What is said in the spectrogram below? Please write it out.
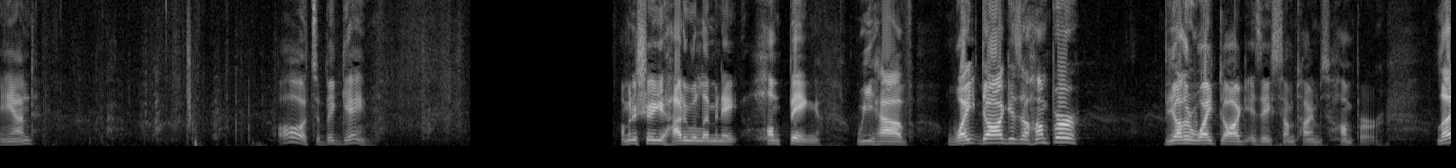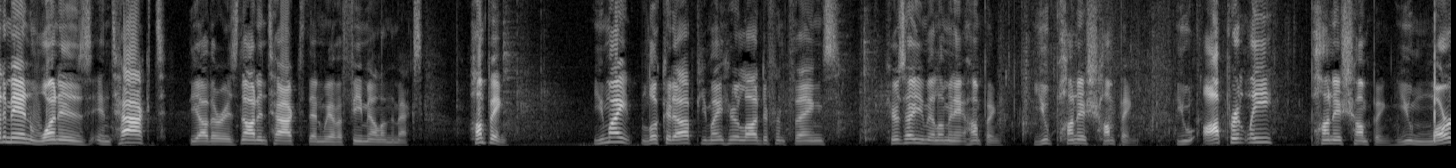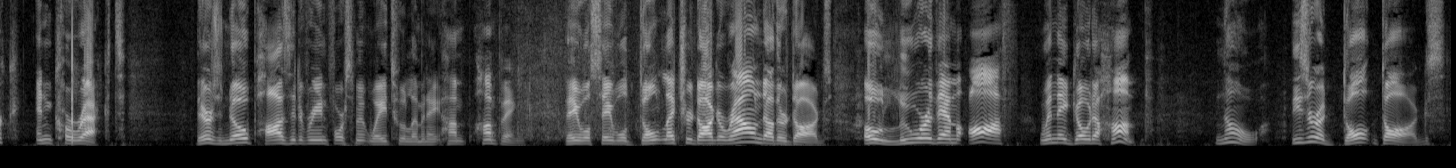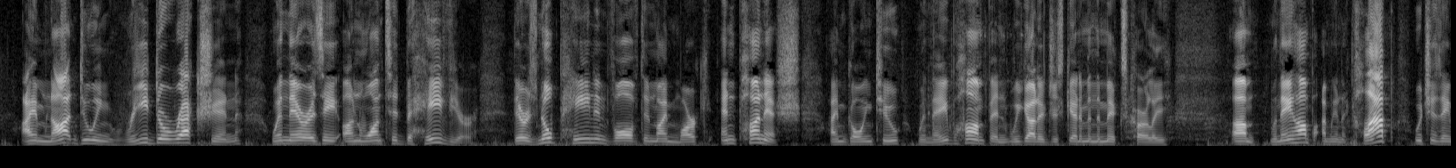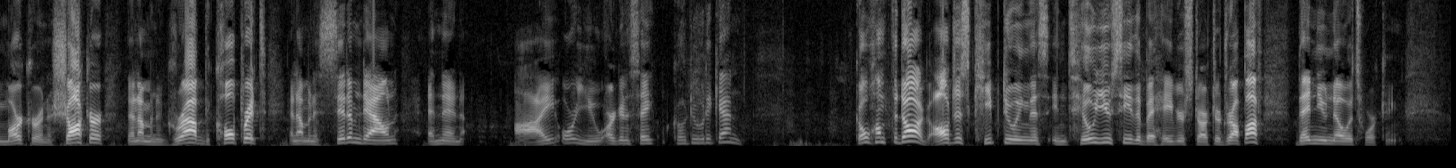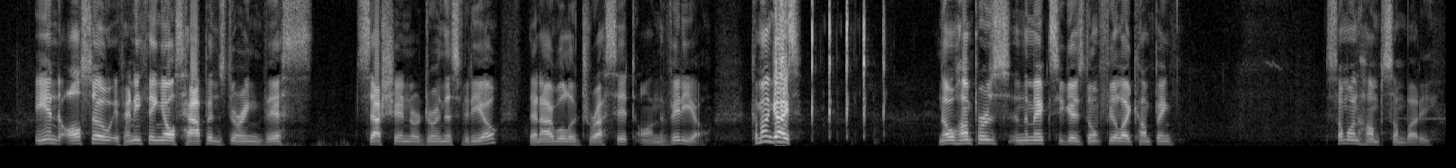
And, oh, it's a big game. I'm gonna show you how to eliminate humping. We have white dog is a humper, the other white dog is a sometimes humper. Let them in, one is intact, the other is not intact, then we have a female in the mix. Humping. You might look it up, you might hear a lot of different things. Here's how you eliminate humping. You punish humping. You operantly punish humping. You mark and correct. There's no positive reinforcement way to eliminate hump humping. They will say, well, don't let your dog around other dogs. Oh, lure them off when they go to hump. No, these are adult dogs. I am not doing redirection when there is a unwanted behavior. There is no pain involved in my mark and punish. I'm going to, when they hump, and we got to just get them in the mix, Carly. Um, when they hump, I'm going to clap, which is a marker and a shocker. Then I'm going to grab the culprit and I'm going to sit him down. And then I or you are going to say, go do it again. Go hump the dog. I'll just keep doing this until you see the behavior start to drop off. Then you know it's working. And also, if anything else happens during this session or during this video, then I will address it on the video. Come on, guys. No humpers in the mix. You guys don't feel like humping? Someone hump somebody.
